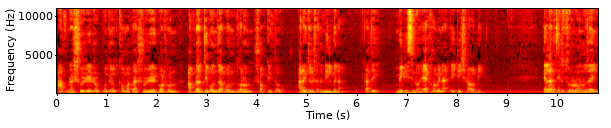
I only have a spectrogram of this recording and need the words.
আপনার শরীরের রোগ প্রতিরোধ ক্ষমতা, শরীরের গঠন, আপনার জীবনযাপন, ধরন, সব কিন্তু আরেকজনের সাথে মিলবে না। কাজেই মেডিসিনও এক হবে না, এটাই স্বাভাবিক। অ্যালার্জির ধরন অনুযায়ী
